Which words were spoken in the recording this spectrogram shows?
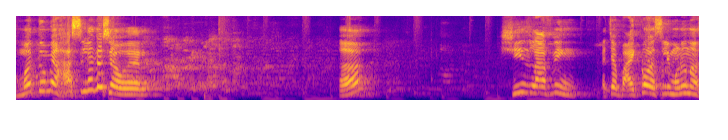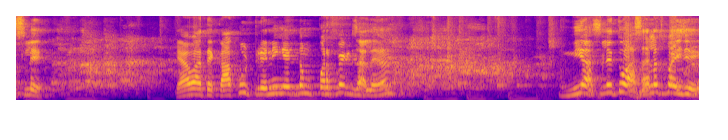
मग तुम्ही हसले कशावर? She is laughing. अच्छा बायको असली म्हणून असले. क्या बात आहे काकू ट्रेनिंग एकदम परफेक्ट झालं मी असले तू असायलाच पाहिजे.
